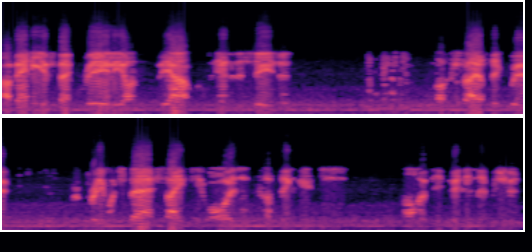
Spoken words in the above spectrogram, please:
have any effect really on the outcome at the end of the season. Like I say, I think we're we're pretty much there safety wise, and I think it's I'm of the opinion that we should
